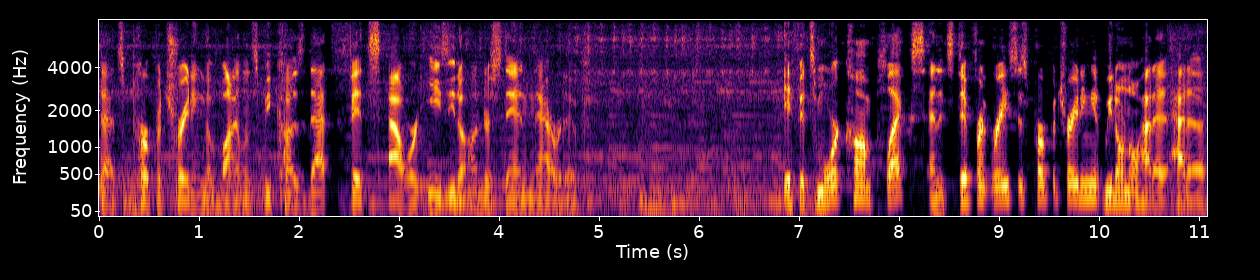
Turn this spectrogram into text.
that's perpetrating the violence because that fits our easy to understand narrative if it's more complex and it's different races perpetrating it, we don't know how to how to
